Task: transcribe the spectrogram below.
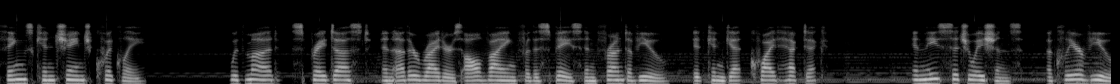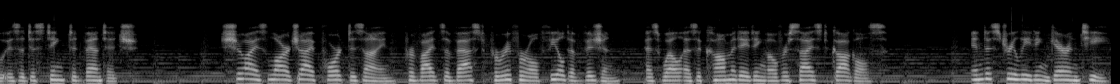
things can change quickly. With mud, spray dust and other riders all vying for the space in front of you, it can get quite hectic. In these situations, a clear view is a distinct advantage. Shoei's large eye port design provides a vast peripheral field of vision, as well as accommodating oversized goggles. Industry-leading guarantee.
